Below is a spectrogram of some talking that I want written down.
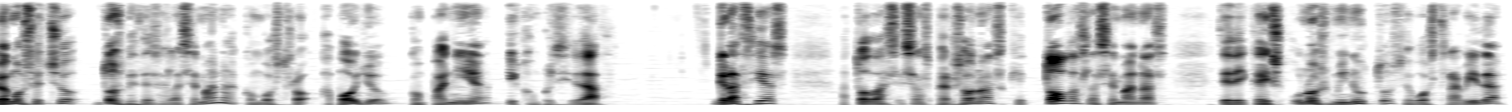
lo hemos hecho dos veces a la semana con vuestro apoyo, compañía y complicidad. Gracias a todas esas personas que todas las semanas dedicáis unos minutos de vuestra vida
